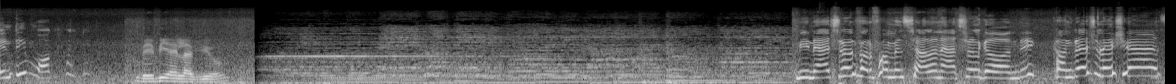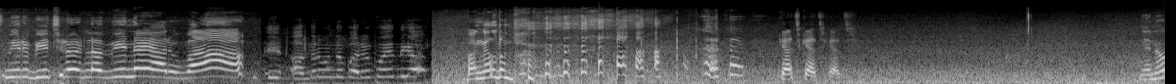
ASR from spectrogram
ఏంటి మొక్క బేబీ ఐ లవ్ యూ మీ న్యాచురల్ పర్ఫార్మెన్స్ చాలా న్యాచురల్గా ఉంది. కంగ్రాచులేషన్స్ మీరు బీచ్ రోడ్లో విన్ అయ్యారు. వా అందరి ముందు పరుగు పోయిందిగా. బంగాళదుంప. క్యాచ్ క్యాచ్ క్యాచ్ నేను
